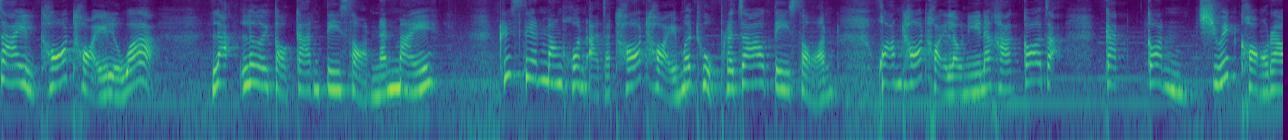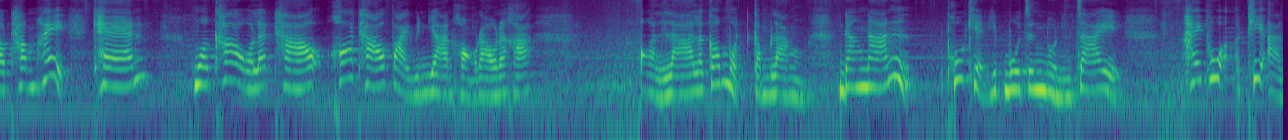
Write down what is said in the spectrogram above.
ใจท้อถอยหรือว่า ละเลยต่อการตีสอนนั้นไหมคริสเตียนบางคนอาจจะท้อถอยเมื่อถูกพระเจ้าตีสอน ความท้อถอยเหล่านี้นะคะ ก็จะกัดก่อนชีวิตของเราทำให้แขน หัวเข่าและเท้า ข้อเท้าฝ่ายวิญญาณของเรานะคะ อ่อนล้าแล้วก็หมดกำลัง ดังนั้นผู้เขียนฮิบรูจึงหนุนใจ ให้ผู้ที่อ่าน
